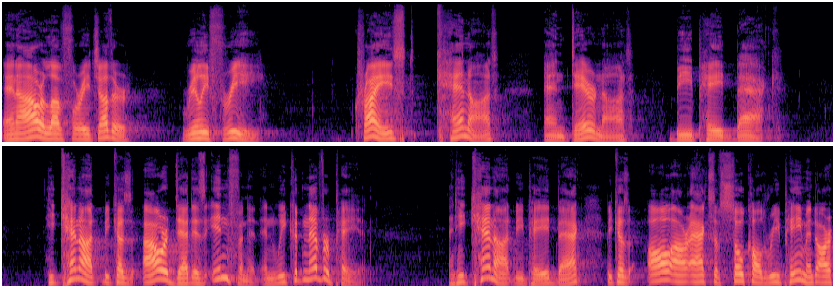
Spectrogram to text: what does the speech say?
and our love for each other really free. Christ cannot and dare not be paid back. He cannot because our debt is infinite and we could never pay it. And he cannot be paid back because all our acts of so called repayment are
